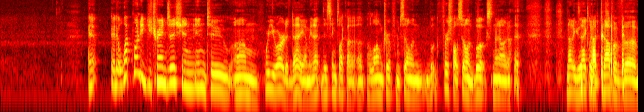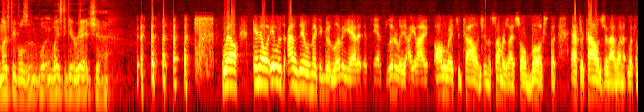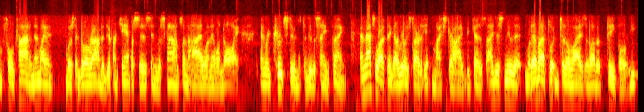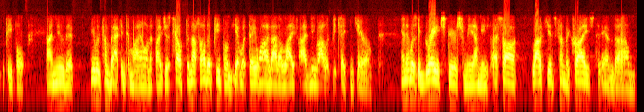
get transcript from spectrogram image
And, at what point did you transition into um, where you are today? I mean, that this seems like a, a long trip from selling book. First of all, selling books now, not exactly the top of uh, most people's ways to get rich. Well, you know, it was I was able to make a good living at it, and, and literally, I, I all the way through college. In the summers, I sold books, but after college, then I went with them full time, and then my was to go around to different campuses in Wisconsin, Iowa, and Illinois, and recruit students to do the same thing. And that's where I think I really started hitting my stride because I just knew that whatever I put into the lives of other people, people, I knew that it would come back into my own. If I just helped enough other people get what they wanted out of life, I knew I would be taken care of and it was a great experience for me. I mean, I saw a lot of kids come to Christ, and um,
